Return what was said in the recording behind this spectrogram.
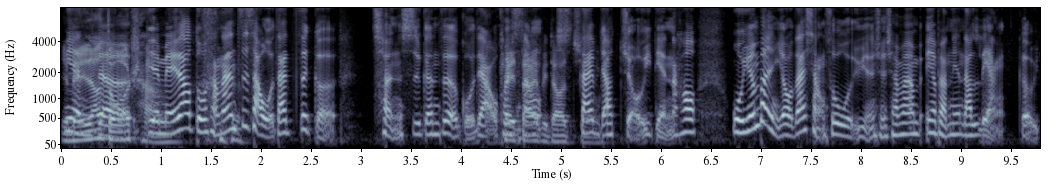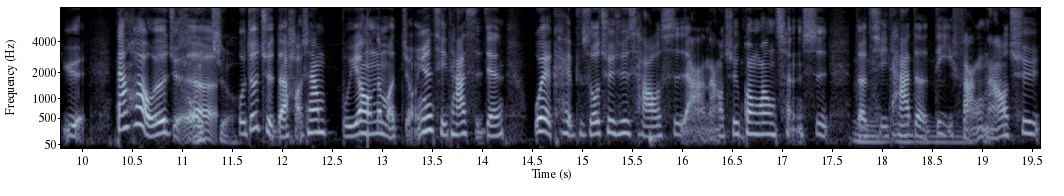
也没到念的多长，也没到多长，但至少我在这个城市跟这个国家，我会生待比较待比较久一点。然后我原本有在想说，我语言学校要要不要念到两个月，但后来我就觉得，我就觉得好像不用那么久，因为其他时间我也可以，比如说去去超市啊，然后去逛逛城市的其他的地方，然后去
